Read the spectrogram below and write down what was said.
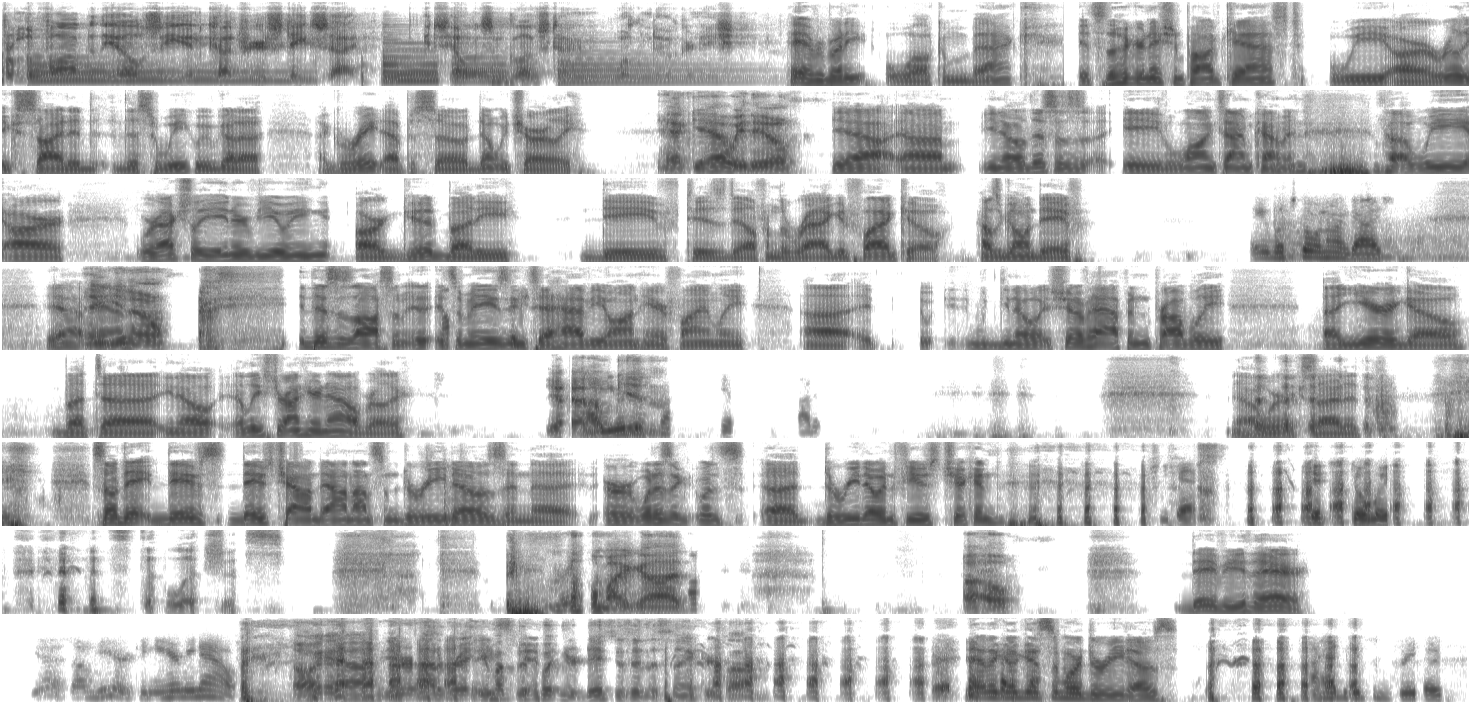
From the fob to the LZ and country or stateside, it's helmets and gloves time. Welcome to Hooker Nation. Hey, everybody. Welcome back. It's the Hooker Nation podcast. We are really excited this week. We've got a, a great episode, don't we, Charlie? Heck yeah, we do. Yeah. Um, you know, this is a long time coming, but we are, we're actually interviewing our good buddy, Dave Tisdale from the Ragged Flag Co. How's it going, Dave? Hey, what's going on, guys? Yeah, Hey, man. you know, this is awesome. It, it's amazing to have you on here finally. Uh, it, you know, it should have happened probably a year ago, but uh, you know, at least you're on here now, brother. yeah, Uh, no you were just kidding. yeah. No, we're excited. so Dave, Dave's Dave's chowing down on some Doritos and uh, or what is it? What's uh, Dorito infused chicken? Yes, it's delicious. it's delicious. Oh my god. Uh oh. Dave, are you there? Yes, I'm here. Can you hear me now? Oh yeah. You're out of rate. You must be putting your dishes in the sink or something. yeah, to go get some more Doritos. I had to get some Doritos.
